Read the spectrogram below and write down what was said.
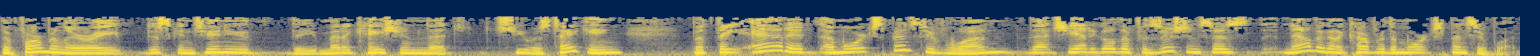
the formulary discontinued the medication that she was taking but they added a more expensive one that she had to go to the physician says now they're going to cover the more expensive one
